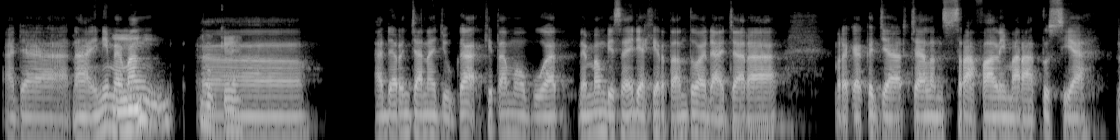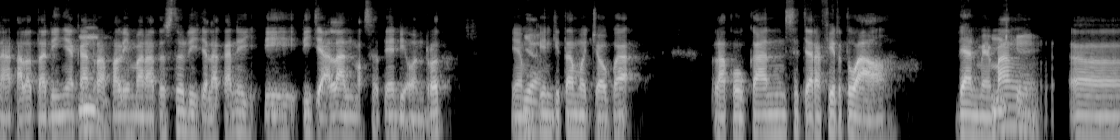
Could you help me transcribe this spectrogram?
Ada. Nah ini memang hmm, okay. uh, ada rencana juga kita mau buat. Memang biasanya di akhir tahun tuh ada acara mereka kejar challenge Rafa 500 ya. Nah, kalau tadinya kan hmm. Rafa 500 itu dijalankan di, di, di jalan, maksudnya di on road. Ya, yeah. mungkin kita mau coba lakukan secara virtual. Dan memang okay. eh,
